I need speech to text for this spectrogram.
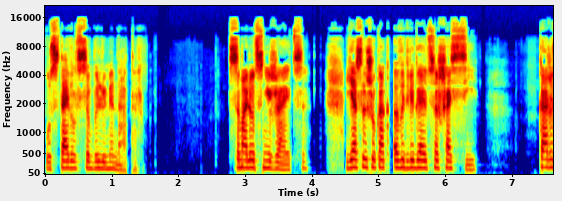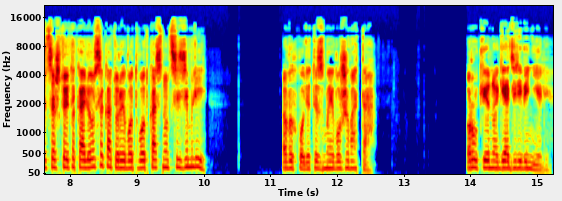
уставился в иллюминатор. Самолет снижается. Я слышу, как выдвигаются шасси. Кажется, что это колеса, которые вот-вот коснутся земли. Выходят из моего живота. Руки и ноги одеревенели.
